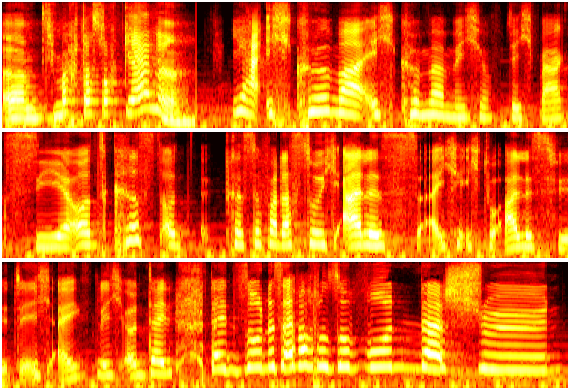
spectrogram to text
ähm, die macht das doch gerne. Ja, ich kümmere, ich kümmere mich um dich, Maxi. Und Christ und Christopher, das tue ich alles. Ich, ich tue alles für dich eigentlich. Und dein, dein Sohn ist einfach nur so wunderschön.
